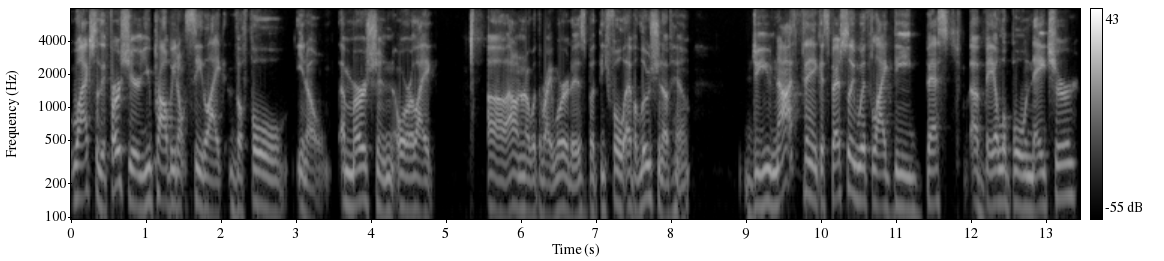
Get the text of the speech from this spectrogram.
Well, actually, the first year you probably don't see like the full, you know, immersion or like uh, I don't know what the right word is, but the full evolution of him. Do you not think, especially with like the best available nature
